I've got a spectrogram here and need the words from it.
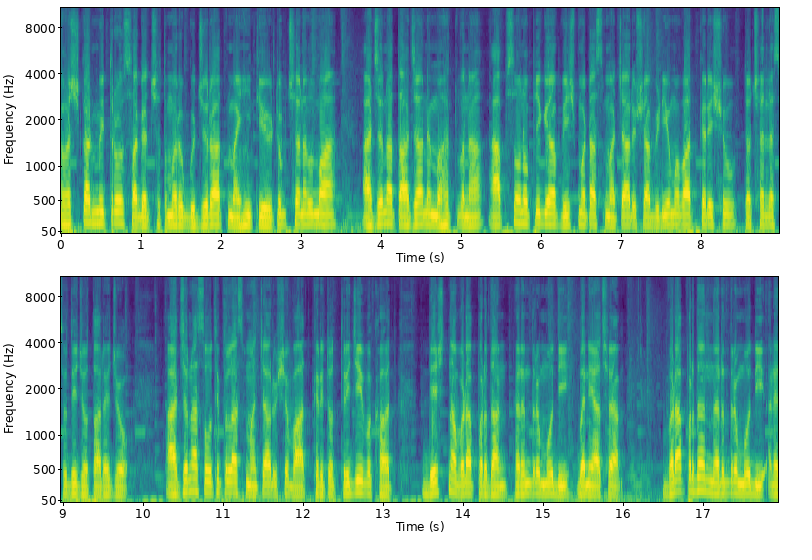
નમસ્કાર મિત્રો, સ્વાગત છે તમારું ગુજરાત માહિતી યુટ્યુબ ચેનલમાં. આજના તાજા અને મહત્વના આપસોનો ઉપયોગ વીસ મોટા સમાચાર વિશે આ વિડીયોમાં વાત કરીશું. તો છેલ્લે સુધી જોતા રહેજો. આજના સૌથી પહેલા સમાચાર વિશે વાત કરીએ તો ત્રીજી વખત દેશના વડાપ્રધાન નરેન્દ્ર મોદી બન્યા છે. વડાપ્રધાન નરેન્દ્ર મોદી અને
